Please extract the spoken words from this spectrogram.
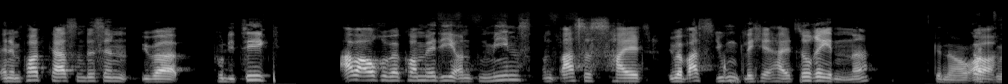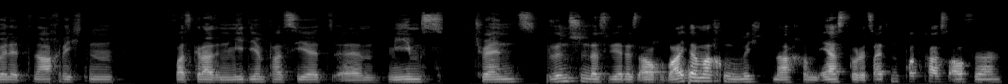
in dem Podcast ein bisschen über Politik, aber auch über Comedy und Memes und was es halt, über was Jugendliche halt so reden, ne? genau, Ja. aktuelle Nachrichten, was gerade in Medien passiert, ähm, Memes, Trends. Wir wünschen, dass wir das auch weitermachen nicht nach dem ersten oder zweiten Podcast aufhören.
